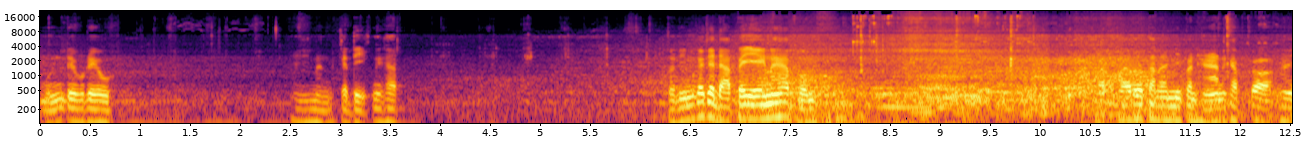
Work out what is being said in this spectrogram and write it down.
หมุนเร็วๆให้มันกระดิกนะครับ ตัวนี้มันก็จะดับไปเองนะครับผมถ้ารถท่านใดมีปัญหานะครับ ก็ให้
